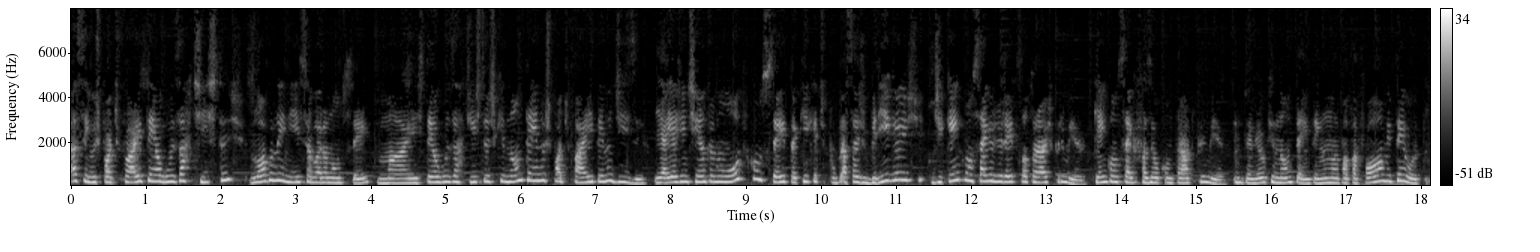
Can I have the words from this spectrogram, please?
assim, o Spotify tem alguns artistas, logo no início, agora eu não sei, mas tem alguns artistas que não tem no Spotify e tem no Deezer. E aí a gente entra num outro conceito aqui, que é tipo essas brigas de quem consegue os direitos autorais primeiro. Quem consegue fazer o contrato primeiro. Entendeu? Que não tem. Tem uma plataforma e tem outra.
